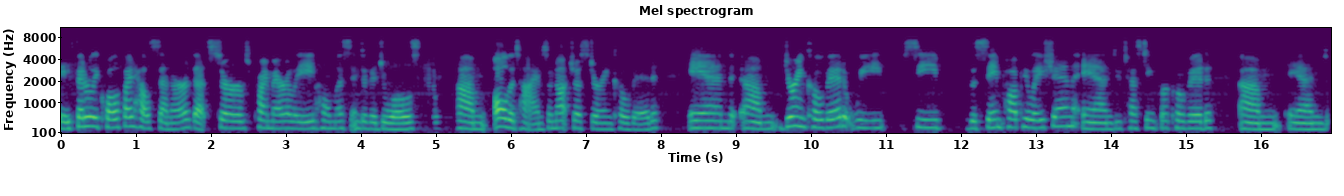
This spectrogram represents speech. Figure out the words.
a federally qualified health center that serves primarily homeless individuals um, all the time, so not just during COVID. And um, during COVID, we see the same population and do testing for COVID um, and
